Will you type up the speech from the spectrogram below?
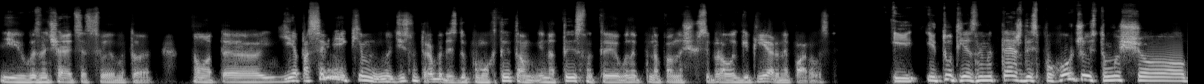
і визначаються своєю метою. От е, є пасивні, яким ну дійсно треба десь допомогти там і натиснути. Вони напевно, що всі брали гіп'єр, не парились. І, і тут я з ними теж десь погоджуюсь, тому що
